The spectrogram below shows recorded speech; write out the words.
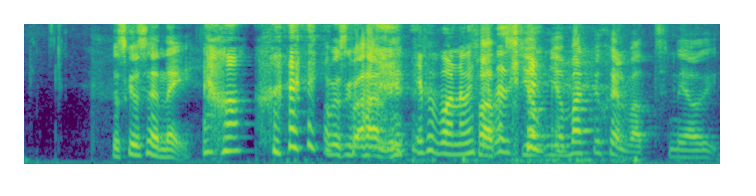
jag skulle säga nej. Ja. Om jag ska vara ärlig. Jag förvånar mig För att jag, jag märker själv att när jag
